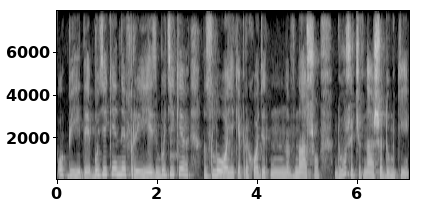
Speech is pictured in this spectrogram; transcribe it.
Обіди, будь-яке неприязнь, будь-яке зло, яке приходить в нашу душу чи в наші думки.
